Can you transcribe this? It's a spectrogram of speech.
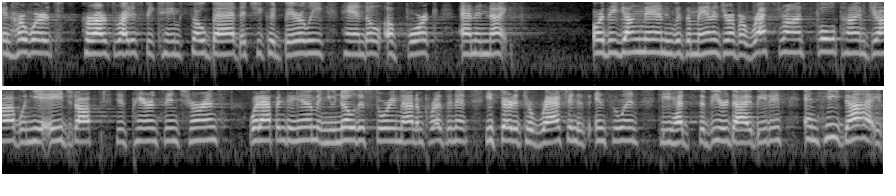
In her words, her arthritis became so bad that she could barely handle a fork and a knife. Or the young man who was a manager of a restaurant, full time job, when he aged off his parents' insurance, what happened to him, and you know this story, Madam President. He started to ration his insulin. He had severe diabetes, and he died.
